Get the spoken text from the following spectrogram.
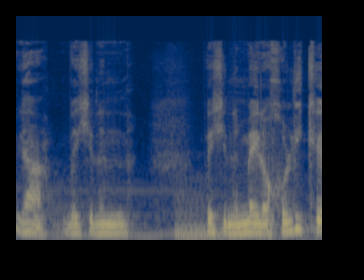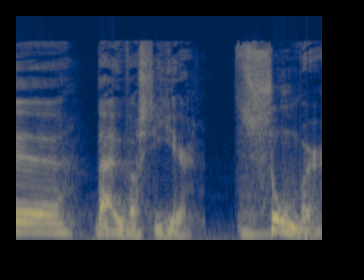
ja, een beetje een, beetje een melancholieke bui was hij hier. Somber.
